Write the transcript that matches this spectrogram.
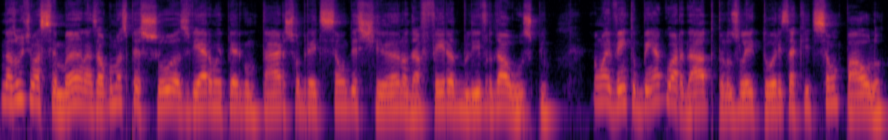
Nas últimas semanas, algumas pessoas vieram me perguntar sobre a edição deste ano da Feira do Livro da USP. É um evento bem aguardado pelos leitores aqui de São Paulo.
